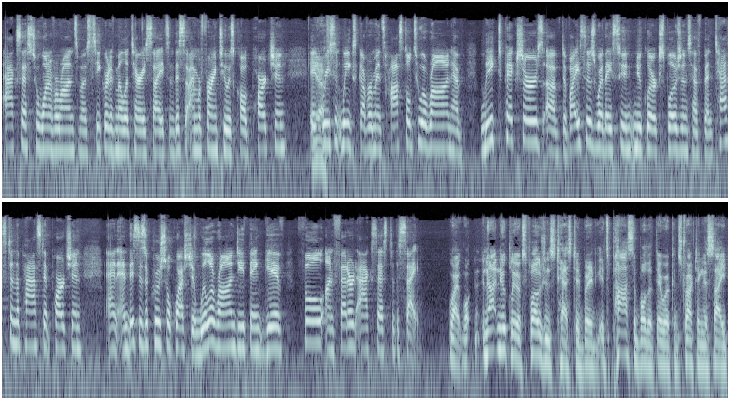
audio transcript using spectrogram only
access to one of Iran's most secretive military sites, and this I'm referring to is called Parchin. In yes. recent weeks, governments hostile to Iran have leaked pictures of devices where they see nuclear explosions have been tested in the past at Parchin. And, and this is a crucial question. Will Iran, do you think, give full, unfettered access to the site? Right. Well, not nuclear explosions tested, but it's possible that they were constructing a site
